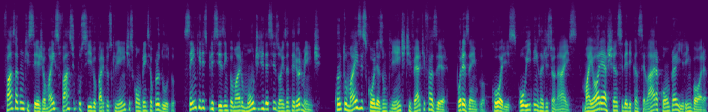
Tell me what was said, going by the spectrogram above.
Faça com que seja o mais fácil possível para que os clientes comprem seu produto, sem que eles precisem tomar um monte de decisões anteriormente. Quanto mais escolhas um cliente tiver que fazer, por exemplo, cores ou itens adicionais, maior é a chance dele cancelar a compra e ir embora.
